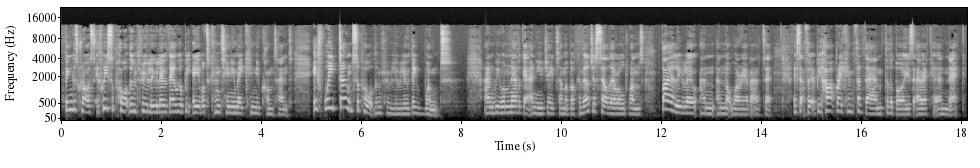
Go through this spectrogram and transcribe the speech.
Fingers crossed, if we support them through Lulu, they will be able to continue making new content. If we don't support them through Lulu, they won't and we will never get a new Jade Summer book and they'll just sell their old ones via Lulu and, and not worry about it. Except for it'd be heartbreaking for them, for the boys, Eric and Nick.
